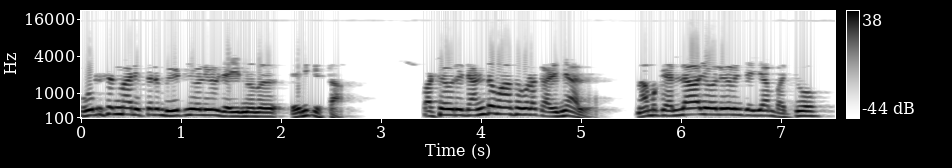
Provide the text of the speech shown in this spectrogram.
പുരുഷന്മാർ ഇത്തരം വീട്ടുജോലികൾ ചെയ്യുന്നത് എനിക്കിഷ്ടാ. പക്ഷെ ഒരു രണ്ടു മാസം കൂടെ കഴിഞ്ഞാൽ നമുക്ക് എല്ലാ ജോലികളും ചെയ്യാൻ പറ്റുമോ?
